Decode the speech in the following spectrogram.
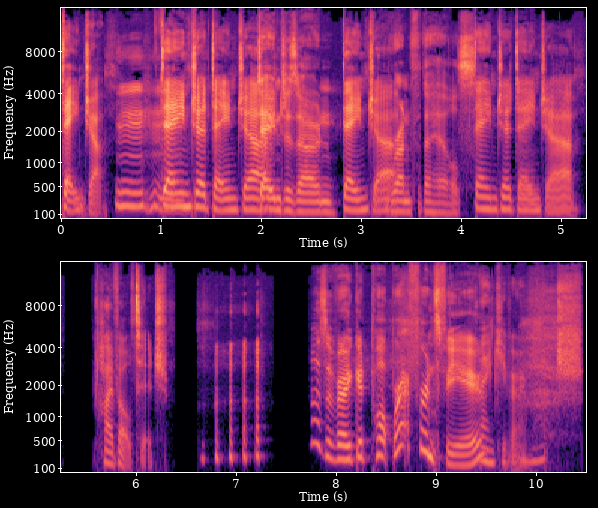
Danger. Danger. Danger, danger. Danger zone. Danger. Run for the hills. Danger, danger. High voltage. That's a very good pop reference for you. Thank you very much.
